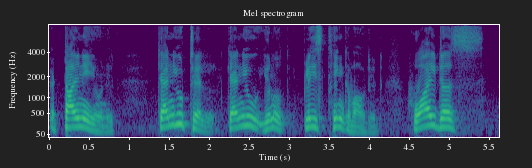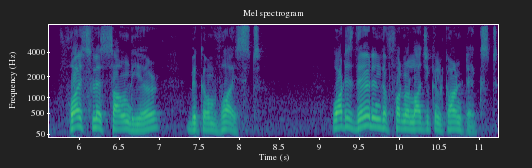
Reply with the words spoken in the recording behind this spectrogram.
a tiny unit. Can you tell, can you, you know, please think about it. Why does voiceless sound here become voiced? What is there in the phonological context?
